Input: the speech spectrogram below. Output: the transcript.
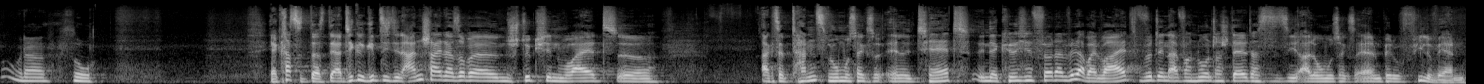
Oder so. Ja, krass, das, der Artikel gibt sich den Anschein, als ob er ein Stückchen weit äh, Akzeptanz für Homosexualität in der Kirche fördern will, aber in Wahrheit wird denen einfach nur unterstellt, dass sie alle Homosexuellen Pädophile werden.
